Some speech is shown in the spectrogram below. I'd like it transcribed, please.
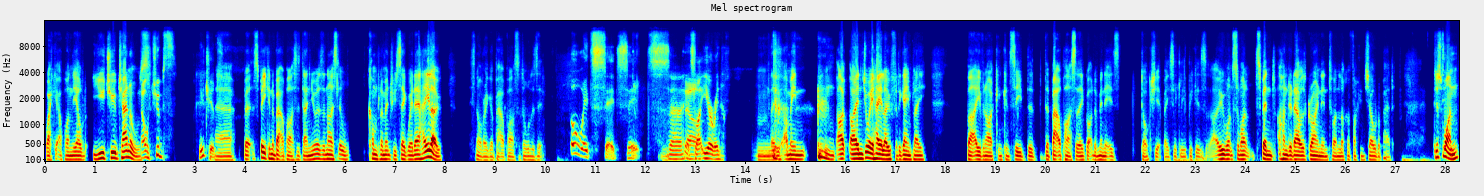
Whack it up on the old YouTube channels. Oh, tubes. YouTube. Uh, but speaking of battle passes, Daniel, there's a nice little complimentary segue there. Halo. It's not a very good battle pass at all, is it? Oh, it's it's it's uh, it's like urine. Mm, they, I mean, I, I enjoy Halo for the gameplay, but even I can concede the the battle pass that they've got at the minute is dog shit basically. Because who wants to want spend hundred hours grinding to unlock a fucking shoulder pad? Just one,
